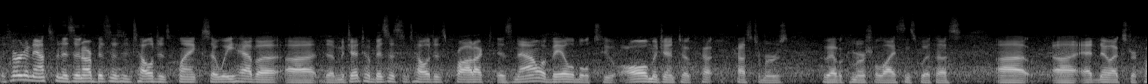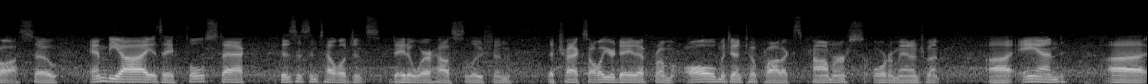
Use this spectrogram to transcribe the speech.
The third announcement is in our business intelligence plank. So we have a, uh, the Magento Business Intelligence product is now available to all Magento cu customers who have a commercial license with us uh, uh, at no extra cost. So MBI is a full stack business intelligence data warehouse solution that tracks all your data from all Magento products, commerce, order management, uh, and uh,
